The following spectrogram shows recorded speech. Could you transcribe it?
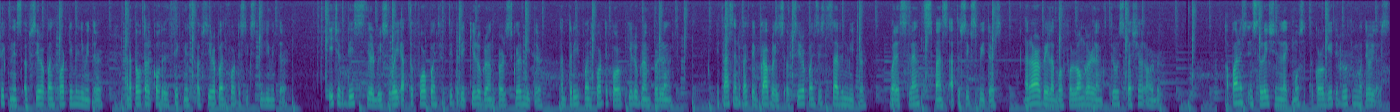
thickness of 0.40 mm and a total coated thickness of 0.46 mm. Each of these steel bricks weigh up to 4.53 kg per square meter and 3.44 kg per length. It has an effective coverage of 0.67 meter, while its length spans up to 6 meters and are available for longer length through special order. Upon its installation, like most of the corrugated roofing materials,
